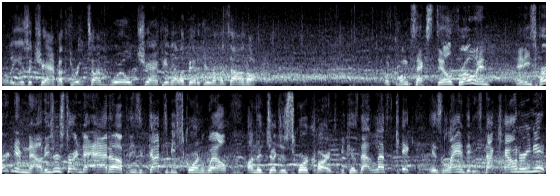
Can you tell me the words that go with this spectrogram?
Well, he is a champ, a three-time world champion, Alaverdi Ramazanov. But Kongsak still throwing. And he's hurting him now. These are starting to add up. He's got to be scoring well on the judges' scorecards because that left kick is landed. He's not countering it,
